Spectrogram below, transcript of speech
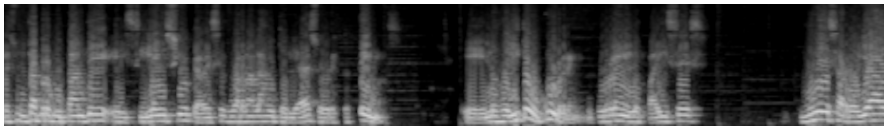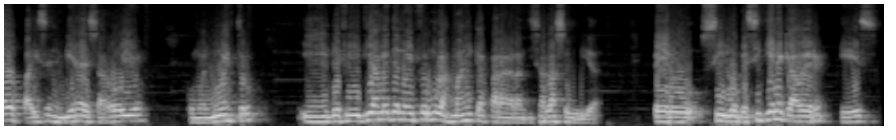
resulta preocupante el silencio que a veces guardan las autoridades sobre estos temas. los delitos ocurren, ocurren en los países muy desarrollados, países en vías de desarrollo, como el nuestro, y definitivamente no hay fórmulas mágicas para garantizar la seguridad. Pero sí, lo que sí tiene que haber es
